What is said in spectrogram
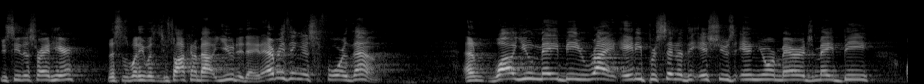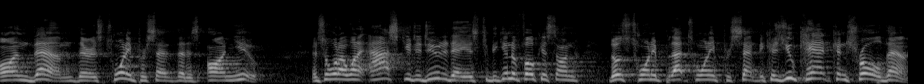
you see this right here? This is what he was, he was talking about you today. And everything is for them. And while you may be right, 80% of the issues in your marriage may be on them, there is 20% that is on you. And so, what I want to ask you to do today is to begin to focus on those 20, that 20% because you can't control them.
